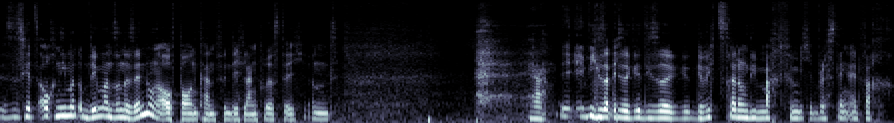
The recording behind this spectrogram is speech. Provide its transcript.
es ist jetzt auch niemand, um den man so eine Sendung aufbauen kann, finde ich langfristig. Und ja, wie gesagt, diese, diese Gewichtstrennung, die macht für mich im Wrestling einfach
